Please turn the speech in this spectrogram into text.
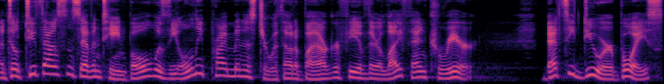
Until 2017, Bowell was the only prime minister without a biography of their life and career. Betsy Dewar Boyce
